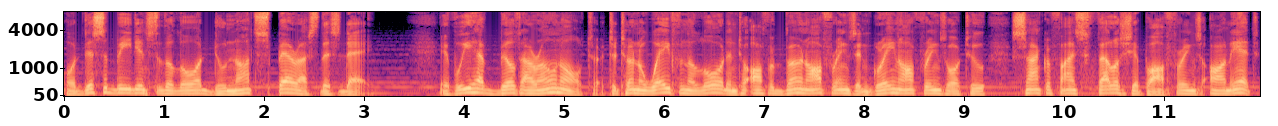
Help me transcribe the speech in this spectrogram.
or disobedience to the Lord, do not spare us this day. If we have built our own altar to turn away from the Lord and to offer burnt offerings and grain offerings or to sacrifice fellowship offerings on it,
